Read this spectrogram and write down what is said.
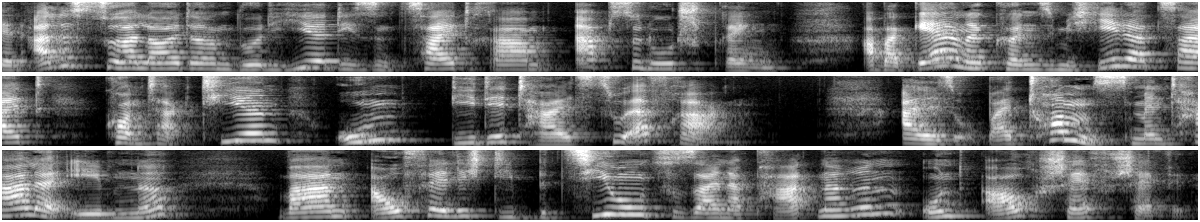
Denn alles zu erläutern würde hier diesen Zeitrahmen absolut sprengen. Aber gerne können Sie mich jederzeit kontaktieren, um die Details zu erfragen. Also bei Toms mentaler Ebene waren auffällig die Beziehung zu seiner Partnerin und auch Chef-Chefin.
